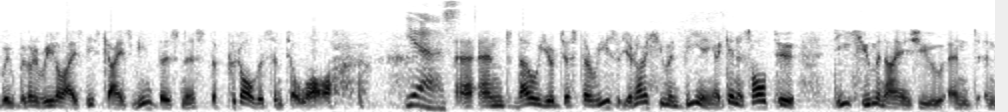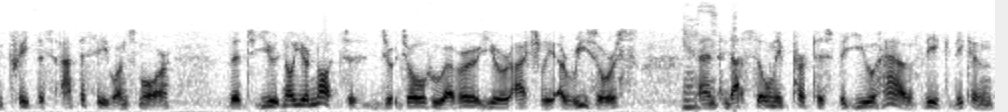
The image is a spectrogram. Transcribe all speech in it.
we, we've got to realize these guys mean business. They've put all this into law. Yes. And now you're just a reason. You're not a human being. Again, it's all to dehumanize you and, and create this apathy once more that you, no, you're not uh, Jo- Joe, whoever. You're actually a resource. Yes. And, and that's the only purpose that you have. They, they can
